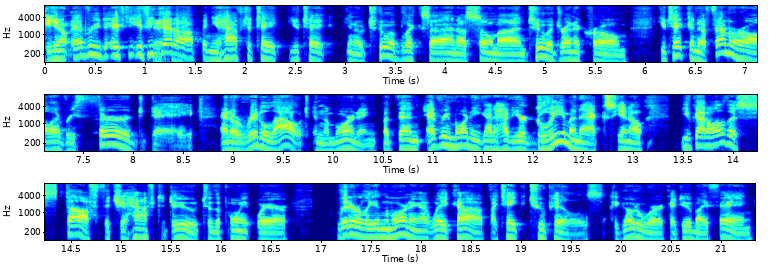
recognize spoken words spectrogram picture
you know every day if you, if you get up and you have to take you take you know two Ablixa and a Soma and two adrenochrome you take an ephemeral every third day and a riddle out in the morning but then every morning you got to have your Gleamanex you know you've got all this stuff that you have to do to the point where literally in the morning I wake up I take two pills I go to work I do my thing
